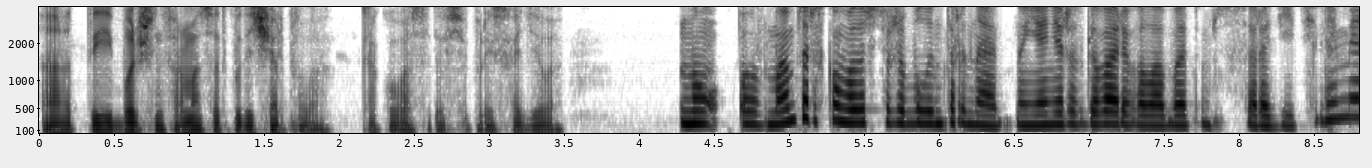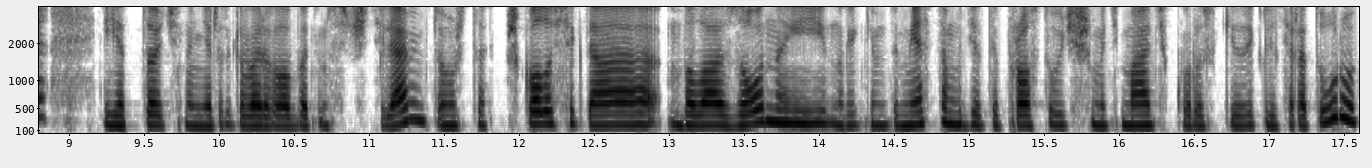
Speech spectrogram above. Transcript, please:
а, ты больше информации откуда черпала? Как у вас это все происходило? Ну, в моем подростковом возрасте уже был интернет, но я не разговаривала об этом с родителями, и я точно не разговаривала об этом с учителями, потому что школа всегда была зоной, ну, каким-то местом, где ты просто учишь математику, русский язык, литературу,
